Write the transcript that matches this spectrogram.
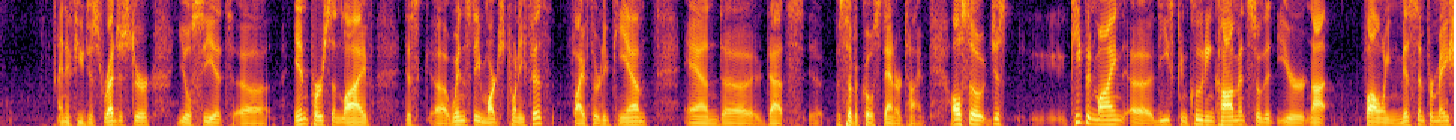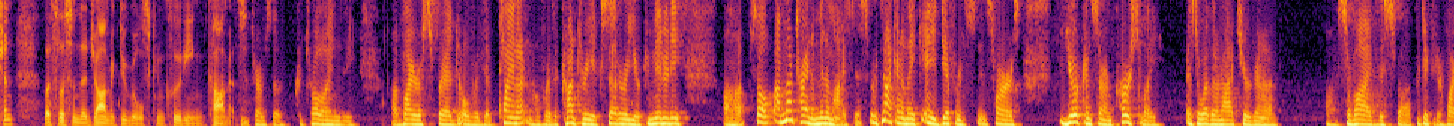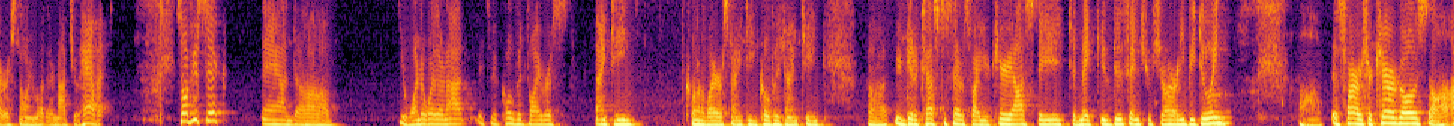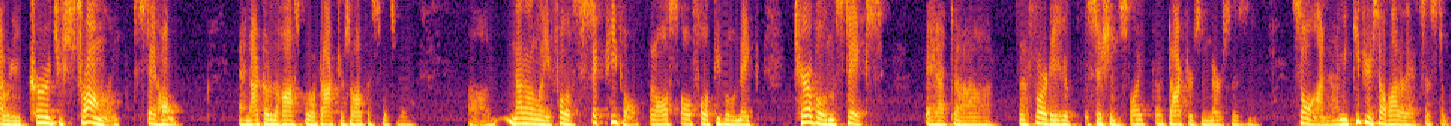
And if you just register, you'll see it uh, in person live this uh, Wednesday, March 25th, 5:30 p.m. And uh, that's uh, Pacific Coast Standard Time. Also, just keep in mind uh, these concluding comments so that you're not following misinformation. Let's listen to John McDougall's concluding comments. In terms of controlling the uh, virus spread over the planet and over the country, et cetera, your community. Uh, so I'm not trying to minimize this, but it's not going to make any difference as far as you're concerned personally as to whether or not you're going to uh, survive this uh, particular virus, knowing whether or not you have it. So if you're sick and uh, you wonder whether or not it's a COVID virus 19, coronavirus 19, COVID 19, uh, you get a test to satisfy your curiosity, to make you do things you should already be doing. Uh, as far as your care goes, uh, I would encourage you strongly to stay home and not go to the hospital or doctor's office, which are uh, not only full of sick people, but also full of people who make terrible mistakes at uh, authoritative positions like uh, doctors and nurses and so on. I mean, keep yourself out of that system.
